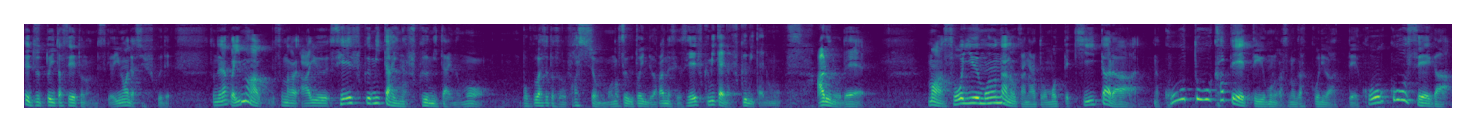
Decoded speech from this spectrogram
でずっといた生徒なんですけど今までは私服で。そんでなんか今そんなああいう制服みたいな服みたいのも僕はちょっとそのファッションものすごい疎いんで分かんないですけど制服みたいな服みたいのもあるのでまあそういうものなのかなと思って聞いたら高等課程っていうものがその学校にはあって高校生が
